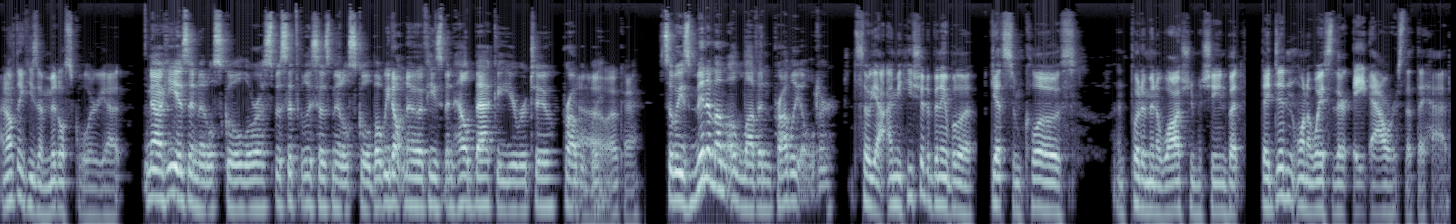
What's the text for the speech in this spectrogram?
I don't think he's a middle schooler yet. No, he is in middle school. Laura specifically says middle school, but we don't know if he's been held back a year or two, probably. Oh, okay. So he's minimum 11, probably older. So yeah, I mean, he should have been able to get some clothes and put them in a washing machine, but they didn't want to waste their eight hours that they had.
